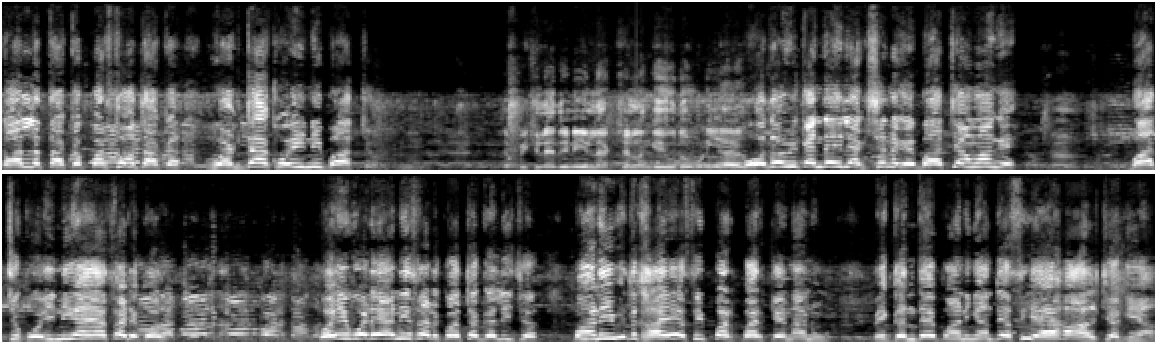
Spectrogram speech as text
ਕੱਲ ਤੱਕ ਪਰਸੋਂ ਤੱਕ ਵੜਦਾ ਕੋਈ ਨਹੀਂ ਬਾਅਦ ਚ। ਤੇ ਪਿਛਲੇ ਦਿਨੀ ਇਲੈਕਸ਼ਨ ਲੰਗੇ ਉਦੋਂ ਵੀ ਨਹੀਂ ਆਏ? ਉਦੋਂ ਵੀ ਕਹਿੰਦੇ ਇਲੈਕਸ਼ਨ ਹੈਗੇ ਬਾਅਦ ਚ ਆਵਾਂਗੇ। ਬਾਅਦ ਚ ਕੋਈ ਨਹੀਂ ਆਇਆ ਸਾਡੇ ਕੋਲ। ਕੋਈ ਵੜਿਆ ਨਹੀਂ ਸਾਡੇ ਕੋਲ ਤੇ ਗਲੀ ਚ। ਪਾਣੀ ਵੀ ਦਿਖਾਏ ਅਸੀਂ ਭਰ ਭਰ ਕੇ ਇਹਨਾਂ ਨੂੰ ਵੀ ਗੰਦੇ ਪਾਣੀ ਆਂਦੇ ਅਸੀਂ ਇਹ ਹਾਲ ਚ ਹੈਗੇ ਆ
